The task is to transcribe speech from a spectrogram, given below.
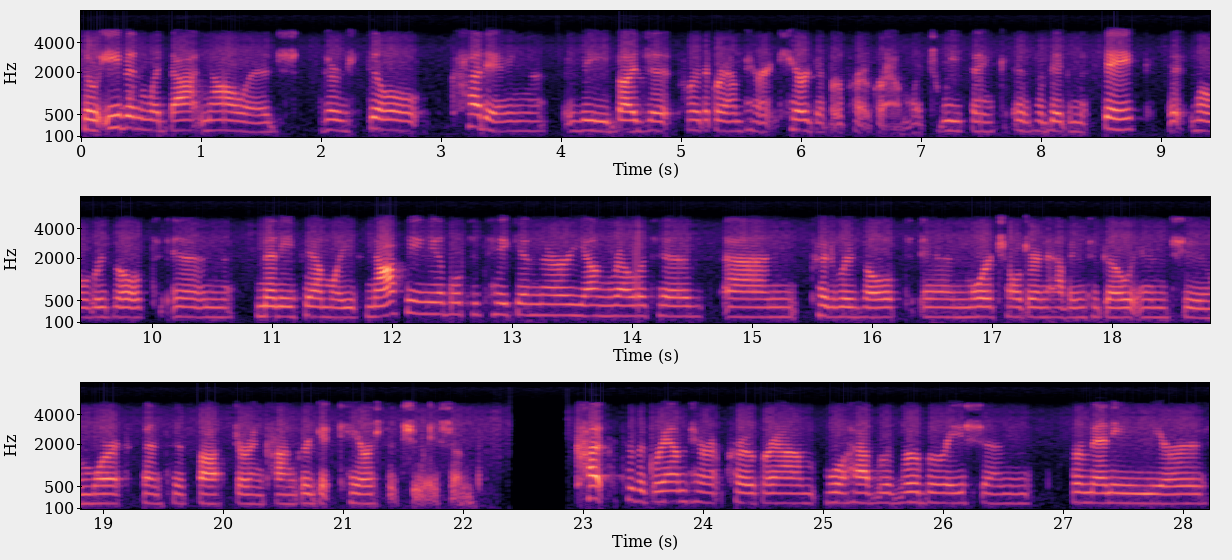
So even with that knowledge, they're still cutting the budget for the grandparent caregiver program, which we think is a big mistake. It will result in many families not being able to take in their young relatives and could result in more children having to go into more expensive foster and congregate care situations. Cuts to the grandparent program will have reverberations for many years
